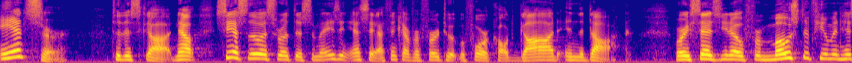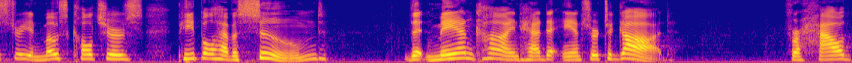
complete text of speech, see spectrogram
answer to this God. Now, C.S. Lewis wrote this amazing essay, I think I've referred to it before, called God in the Dock, where he says, you know, for most of human history and most cultures, people have assumed that mankind had to answer to God for how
